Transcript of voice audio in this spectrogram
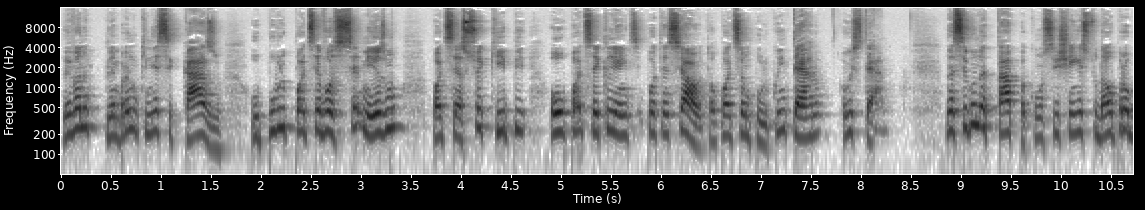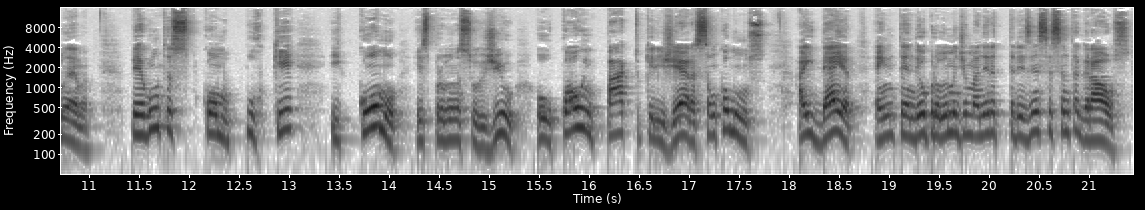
Lembrando, lembrando que nesse caso, o público pode ser você mesmo, pode ser a sua equipe ou pode ser clientes em potencial. Então pode ser um público interno ou externo. Na segunda etapa, consiste em estudar o problema. Perguntas como por que e como esse problema surgiu ou qual o impacto que ele gera são comuns. A ideia é entender o problema de maneira 360 graus,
